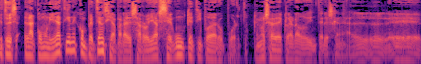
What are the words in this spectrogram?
Entonces, la comunidad tiene competencia para desarrollar según qué tipo de aeropuerto, que no se ha declarado de interés general. Eh,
